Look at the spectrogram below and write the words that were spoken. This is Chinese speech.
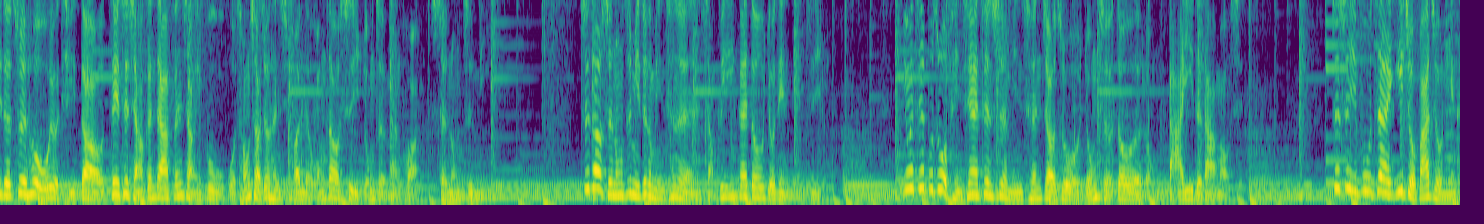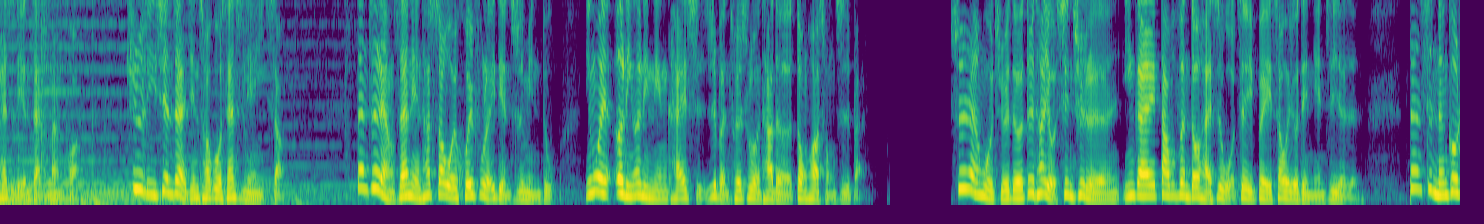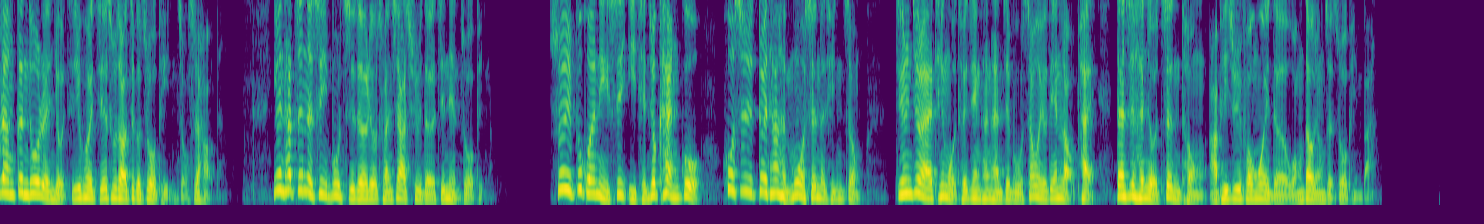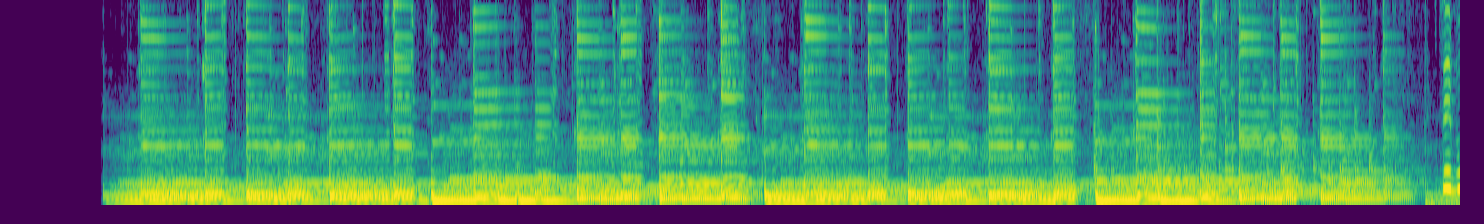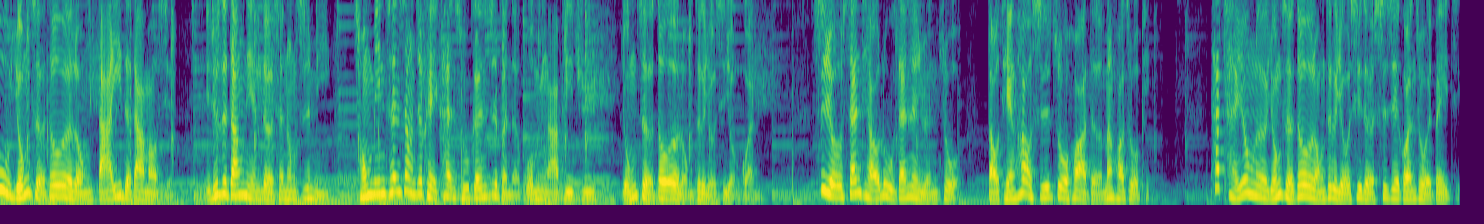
集的最后，我有提到，这次想要跟大家分享一部我从小就很喜欢的王道系勇者漫画《神龙之谜》。知道《神龙之谜》这个名称的人，想必应该都有点年纪了，因为这部作品现在正式的名称叫做《勇者斗恶龙：达伊的大冒险》。这是一部在一九八九年开始连载的漫画，距离现在已经超过三十年以上。但这两三年，它稍微恢复了一点知名度。因为二零二零年开始，日本推出了它的动画重制版。虽然我觉得对他有兴趣的人，应该大部分都还是我这一辈稍微有点年纪的人，但是能够让更多人有机会接触到这个作品，总是好的。因为它真的是一部值得流传下去的经典作品。所以，不管你是以前就看过，或是对他很陌生的听众，今天就来听我推荐看看这部稍微有点老派，但是很有正统 RPG 风味的王道勇者作品吧。部《勇者斗恶龙：达伊的大冒险》，也就是当年的《神农之谜》，从名称上就可以看出跟日本的国民 RPG《勇者斗恶龙》这个游戏有关，是由三条路担任原作。岛田浩司作画的漫画作品，它采用了《勇者斗恶龙》这个游戏的世界观作为背景。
